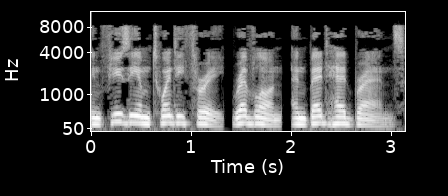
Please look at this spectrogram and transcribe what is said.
Infusium 23, Revlon, and Bed Head brands.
